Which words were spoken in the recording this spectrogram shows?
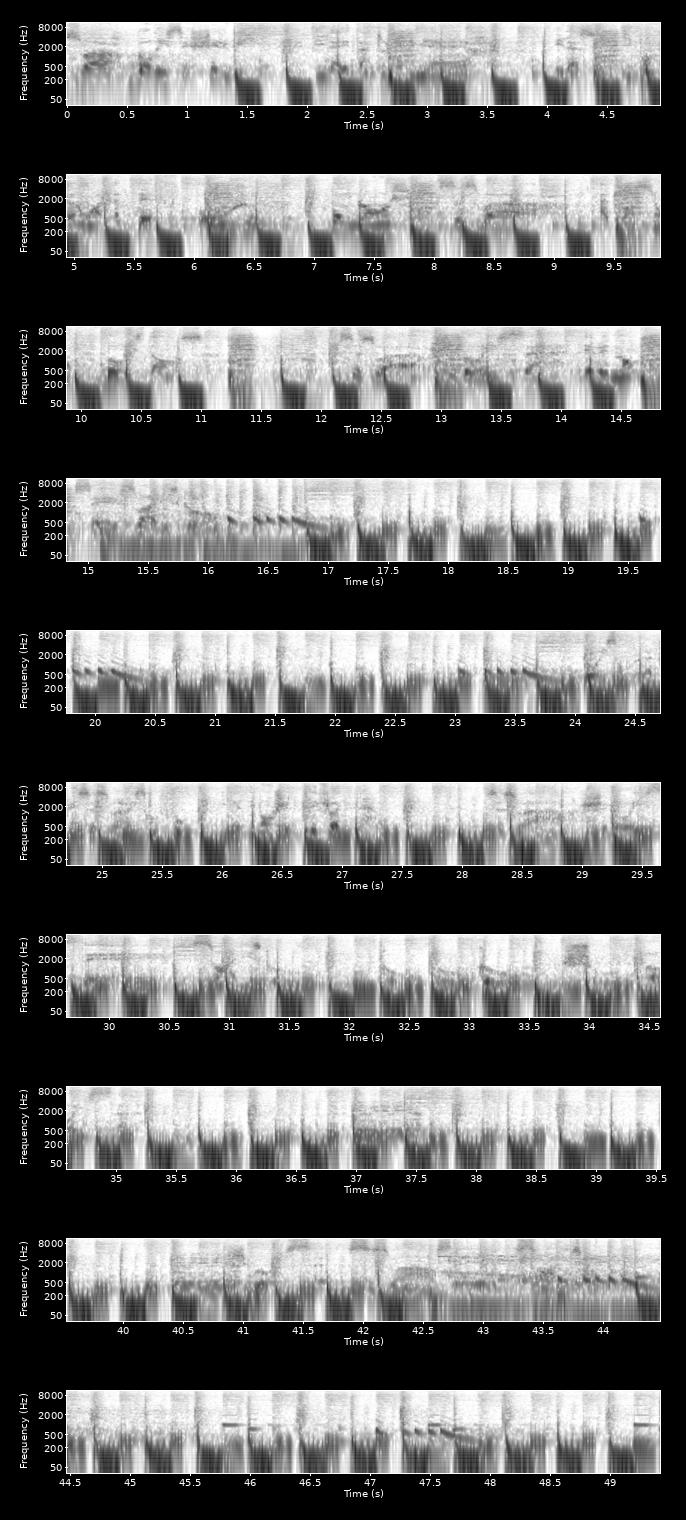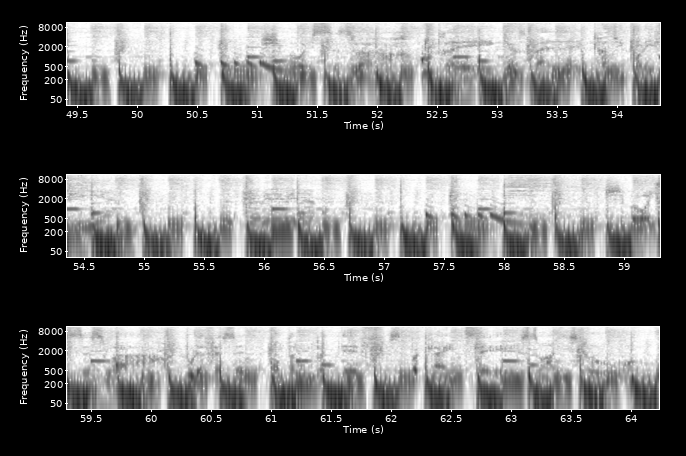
Ce soir, Boris est chez lui. Il a éteint toutes les lumières. Il a son petit pantalon à pattes def rouge, pompe blanche. Ce soir, attention, Boris danse. Ce soir, chez Boris, événement, c'est soirée disco. Boris, on peut l'appeler ce soir, il s'en fout. Il a débranché le téléphone. Ce soir, c'est. Go, go, go, chaud, Boris. Chez Boris, ce soir, c'est soirée disco. C'est soir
